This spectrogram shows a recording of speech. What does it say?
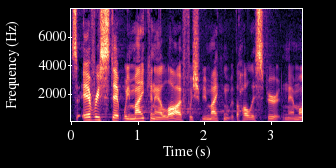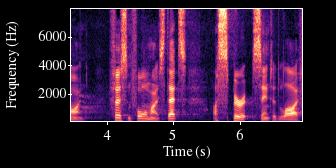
So every step we make in our life, we should be making it with the Holy Spirit in our mind. First and foremost, that's a spirit centered life.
